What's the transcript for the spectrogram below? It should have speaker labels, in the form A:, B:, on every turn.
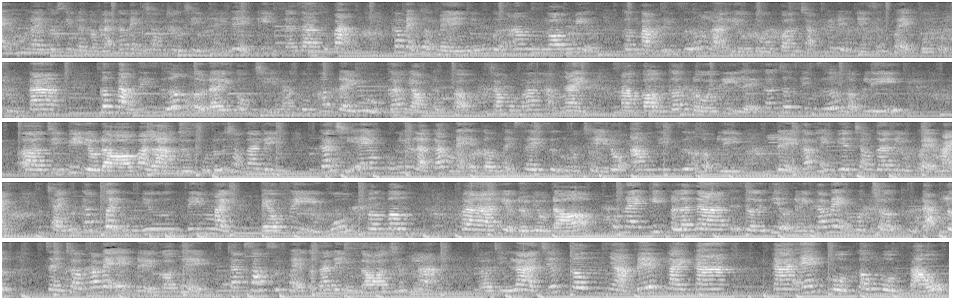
A: mẹ, hôm nay tôi xin được gặp lại các mẹ trong chương trình. Hãy để Kit ra ra giúp bạn. Các mẹ thân mến, những bữa ăn ngon miệng, cân bằng dinh dưỡng là yếu tố quan trọng quyết định đến sức khỏe của mỗi chúng ta. Cân bằng dinh dưỡng ở đây không chỉ là cung cấp đầy đủ các nhóm thực phẩm trong một bữa ăn hàng ngày mà còn cân đối tỷ lệ các chất dinh dưỡng hợp lý. À, Chính vì điều đó mà là người phụ nữ trong gia đình các chị em cũng như là các mẹ cần phải xây dựng một chế độ ăn dinh dưỡng hợp lý để các thành viên trong gia đình khỏe mạnh tránh các bệnh như tim mạch, béo phì, gút, vân vân. Và hiểu được điều đó, hôm nay Kit Plaza sẽ giới thiệu đến các mẹ một trợ thủ đắc lực dành cho các mẹ để có thể chăm sóc sức khỏe của gia đình đó trước là đó chính là chiếc cân nhà bếp Laika KS1016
